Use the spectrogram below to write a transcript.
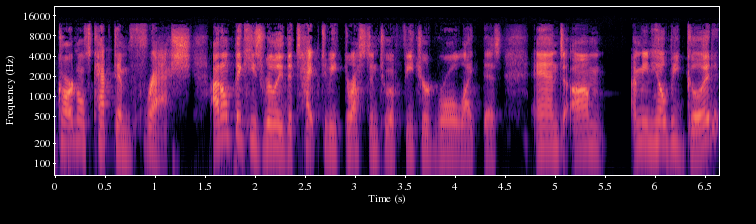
Cardinals kept him fresh. I don't think he's really the type to be thrust into a featured role like this. And um, I mean, he'll be good,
